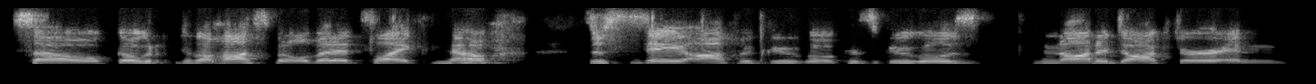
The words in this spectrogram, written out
So go to the hospital but it's like no just stay off of google because google is not a doctor and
